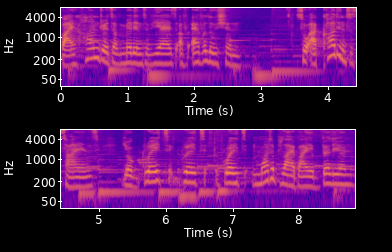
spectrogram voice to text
by hundreds of millions of years of evolution. So, according to science, your great great great multiplied by a billion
